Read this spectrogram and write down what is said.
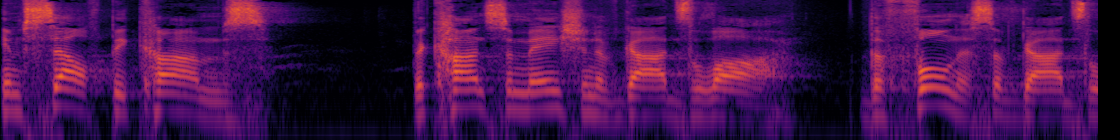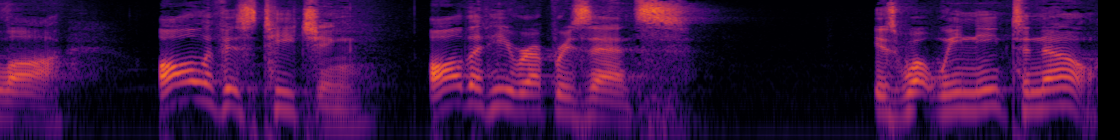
himself becomes the consummation of God's law, the fullness of God's law. All of his teaching, all that he represents, is what we need to know.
